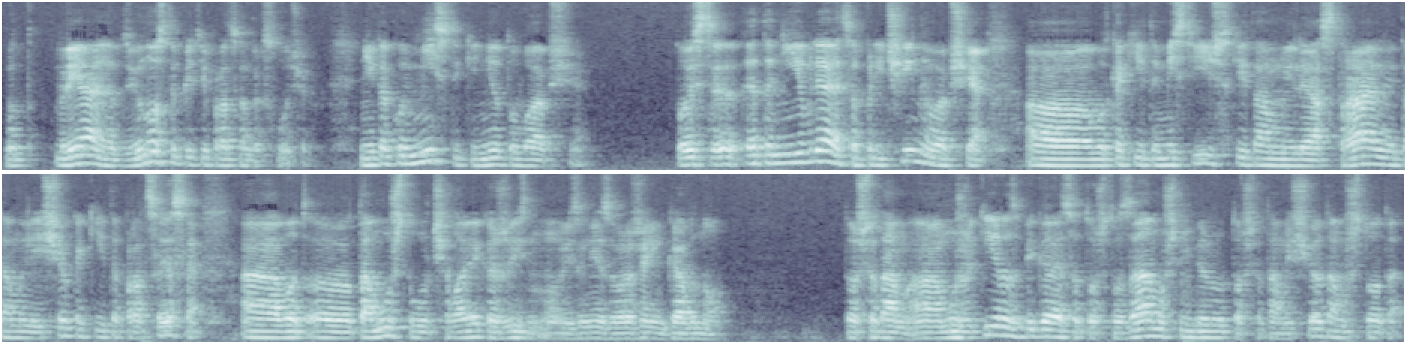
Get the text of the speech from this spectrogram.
вот реально в 95% случаев никакой мистики нету вообще. То есть э, это не является причиной вообще э, вот какие-то мистические там или астральные там или еще какие-то процессы э, вот э, тому, что у человека жизнь, ну извини за выражение, говно. То, что там э, мужики разбегаются, то, что замуж не берут, то, что там еще там что-то.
